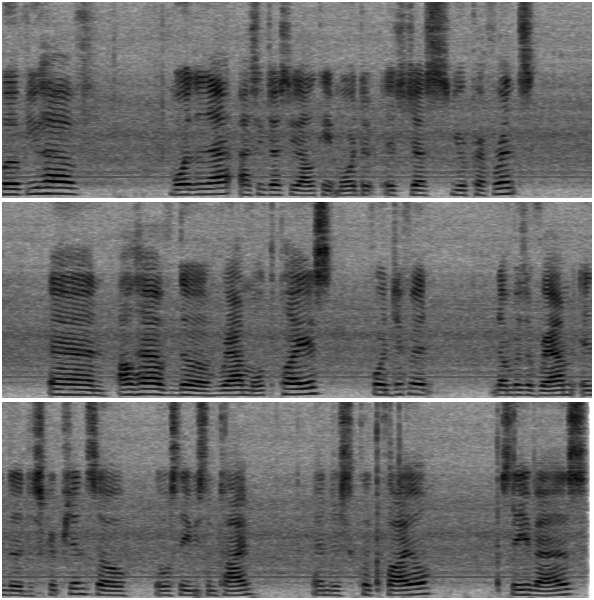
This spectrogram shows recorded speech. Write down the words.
But if you have more than that I suggest you allocate more it's just your preference. And I'll have the RAM multipliers for different numbers of RAM in the description so it will save you some time. And just click file save as.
